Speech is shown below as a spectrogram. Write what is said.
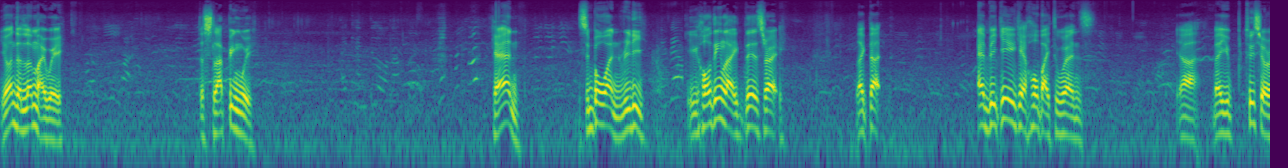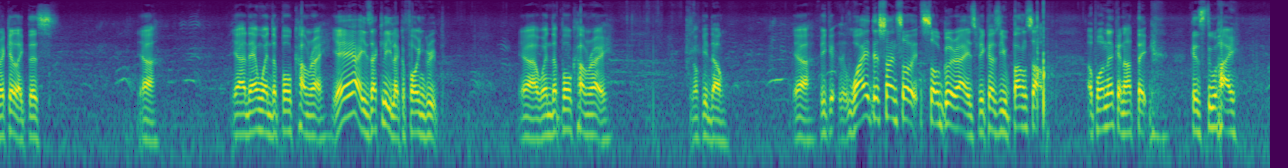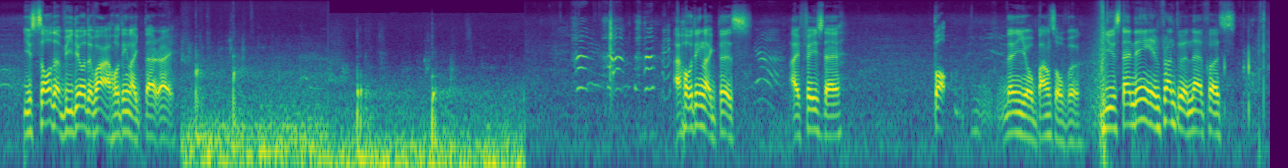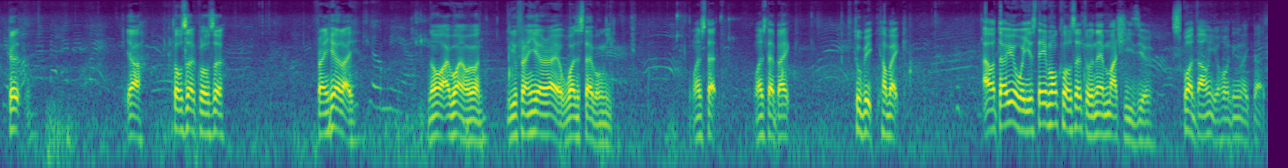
You want to learn my way? The slapping way. I can. Simple one, really. You're holding like this, right? Like that. At beginning, you can hold by two hands. Yeah, but you twist your racket like this. Yeah. Yeah, then when the ball come, right? Yeah, yeah, yeah, exactly, like a foreign grip. Yeah, when the ball come, right? Knock it down. Yeah, because, why this one so, so good, right? It's because you bounce up. Opponent cannot take, because it's too high. You saw the video, the one I holding like that, right? I holding like this. yeah. I face there, pop, then you bounce over. You standing in front of the net first. Good. Yeah, closer, closer. From here, like. No, I want, I want. You from here, right? One step only. One step. One step back. Too big, come back. I will tell you, when you stay more closer to the net, much easier. Squat down, you're holding like that.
